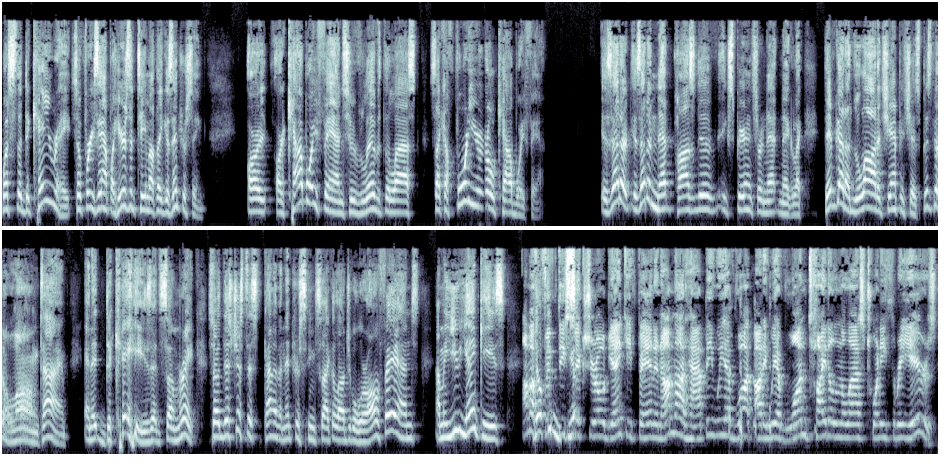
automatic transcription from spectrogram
what's the decay rate? So, for example, here's a team I think is interesting: are are Cowboy fans who've lived the last it's like a 40 year old cowboy fan. Is that a is that a net positive experience or net negative? Like they've got a lot of championships, but it's been a long time and it decays at some rate. So there's just this kind of an interesting psychological. We're all fans. I mean, you Yankees. I'm a 56 year old Yankee fan, and I'm not happy. We have what, Adi? We have one title in the last 23 years.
